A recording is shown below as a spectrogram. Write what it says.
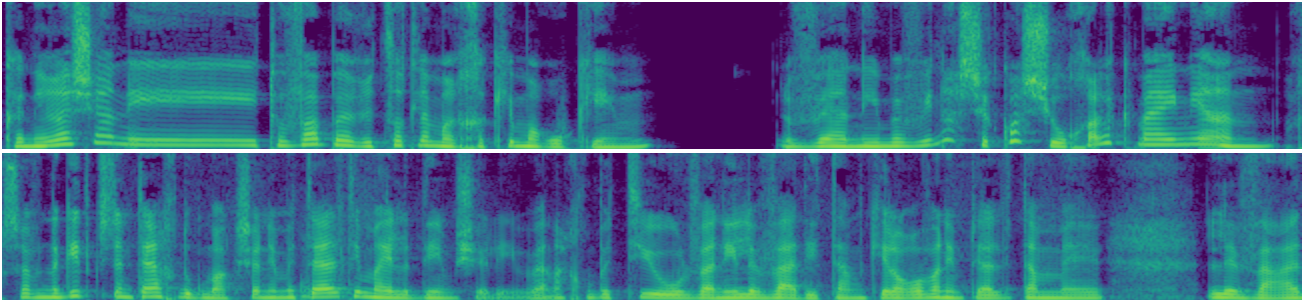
כנראה שאני טובה בריצות למרחקים ארוכים. ואני מבינה שקושי הוא חלק מהעניין. עכשיו נגיד כשאני אתן לך דוגמה, כשאני מטיילת עם הילדים שלי ואנחנו בטיול ואני לבד איתם, כי לרוב אני מטיילת איתם אה, לבד,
